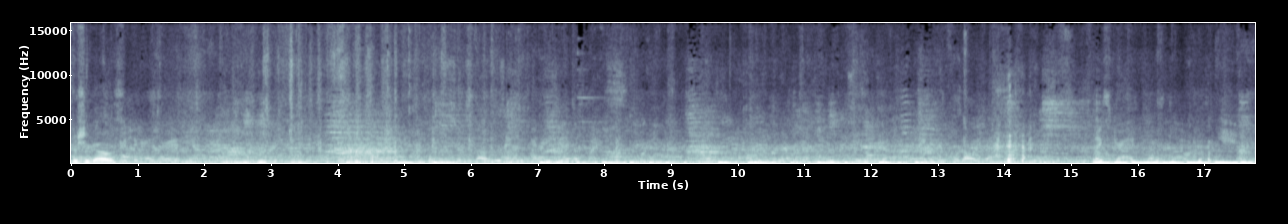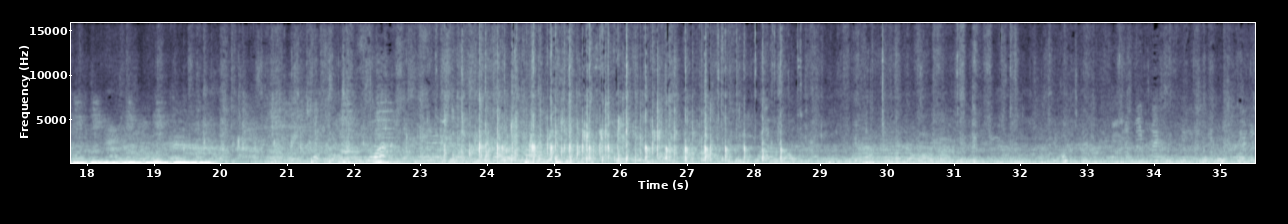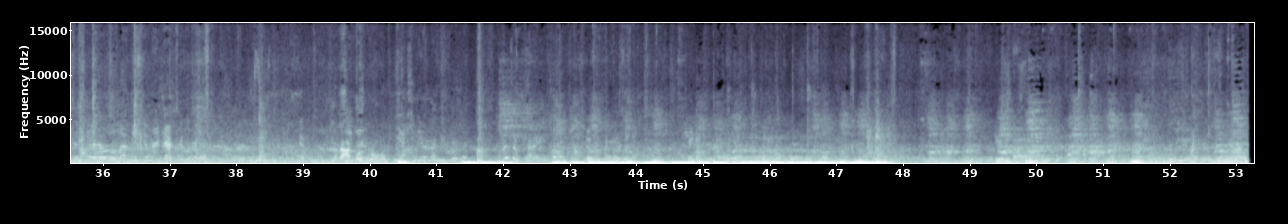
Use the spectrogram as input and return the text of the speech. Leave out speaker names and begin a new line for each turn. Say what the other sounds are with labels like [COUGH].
Here she goes. [LAUGHS]
Nice try. Nice try.
Backward roll.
